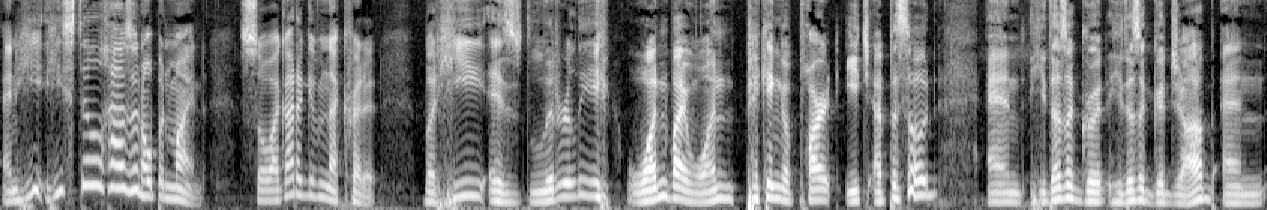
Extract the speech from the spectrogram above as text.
and he he still has an open mind. So I got to give him that credit. But he is literally one by one picking apart each episode, and he does a good he does a good job. And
